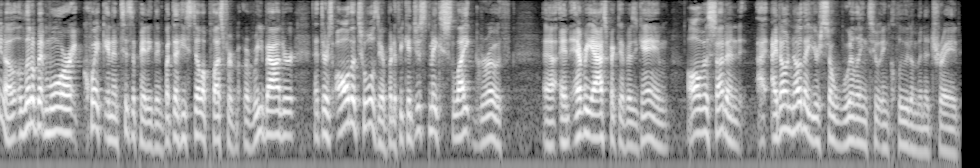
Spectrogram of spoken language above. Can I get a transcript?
you know, a little bit more quick in anticipating things, but that he's still a plus for a rebounder, that there's all the tools there. But if he can just make slight growth uh, in every aspect of his game, all of a sudden, I, I, don't know that you're so willing to include him in a trade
